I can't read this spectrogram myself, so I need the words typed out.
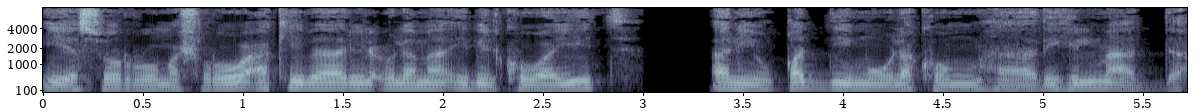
يسر مشروع كبار العلماء بالكويت أن يقدم لكم هذه المادة.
